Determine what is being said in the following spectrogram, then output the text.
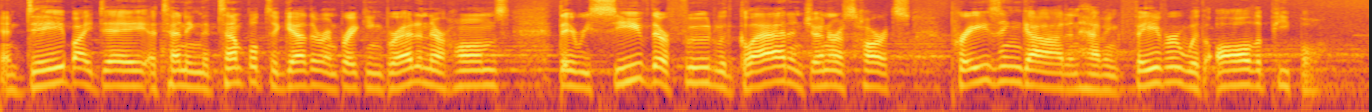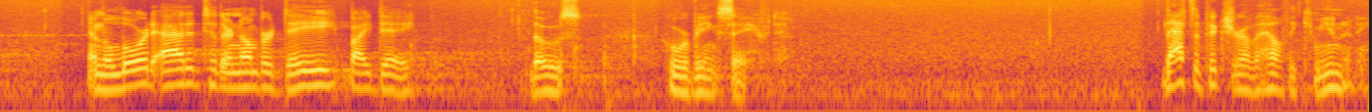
And day by day, attending the temple together and breaking bread in their homes, they received their food with glad and generous hearts, praising God and having favor with all the people. And the Lord added to their number day by day those who were being saved. That's a picture of a healthy community.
